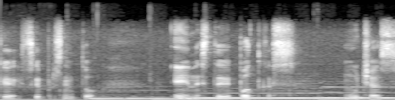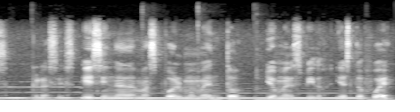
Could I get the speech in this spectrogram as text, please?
que se presentó en este podcast. Muchas gracias. Y sin nada más por el momento, yo me despido. Y esto fue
